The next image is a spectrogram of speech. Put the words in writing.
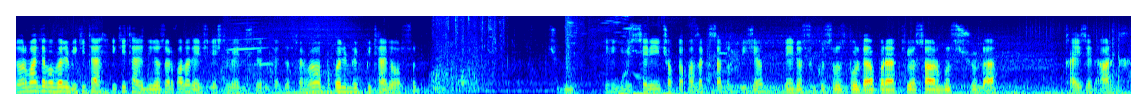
Normalde bu bölüm iki tane iki tane dinozor falan evcilleştirmeyi düşünüyordum ben dostlarım ama bu bölümlük bir tane olsun. Çünkü dediğim gibi seriyi çok da fazla kısa tutmayacağım. Dinosuchus'umuz burada. Brachiosaurus şurada. Kaizen Ark.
